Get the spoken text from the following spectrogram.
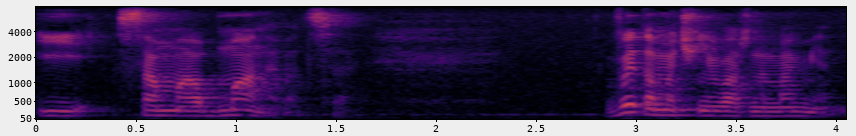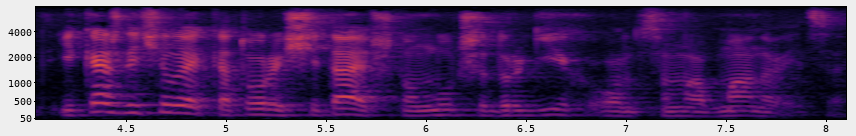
и самообманываться – в этом очень важный момент. И каждый человек, который считает, что он лучше других, он самообманывается.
